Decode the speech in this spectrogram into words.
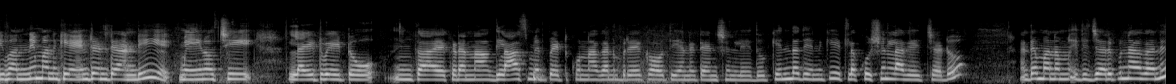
ఇవన్నీ మనకి ఏంటంటే అండి మెయిన్ వచ్చి లైట్ వెయిట్ ఇంకా ఎక్కడన్నా గ్లాస్ మీద పెట్టుకున్నా కానీ బ్రేక్ అవుతాయి అనే టెన్షన్ లేదు. కింద దీనికి ఇట్లా కుషన్ లాగా ఇచ్చాడు. అంటే మనం ఇది జరిపినా కానీ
